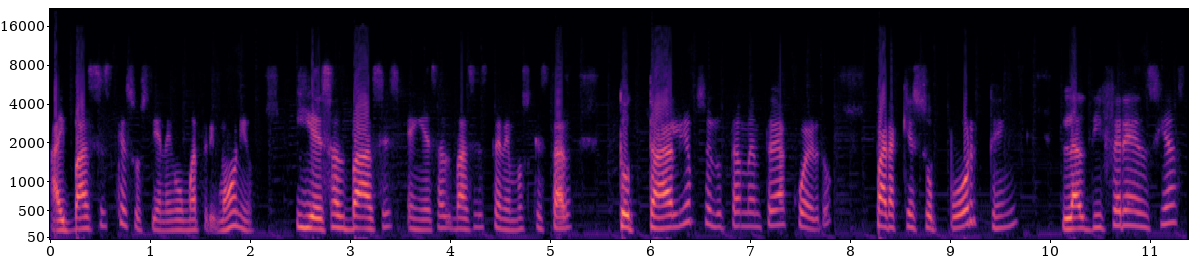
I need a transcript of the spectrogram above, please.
hay bases que sostienen un matrimonio y esas bases, en esas bases tenemos que estar total y absolutamente de acuerdo para que soporten las diferencias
